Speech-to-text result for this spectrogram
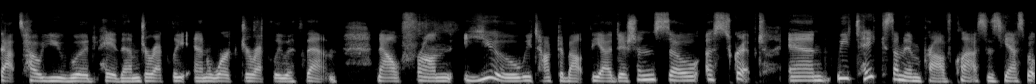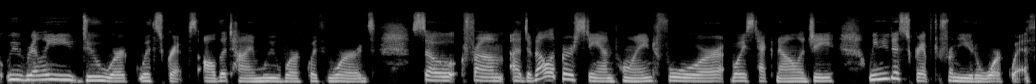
That's how you would pay them directly and work directly with them. Now, from you, we talked about the auditions. So a script, and we take some improv classes, yes, but we really do do work with scripts all the time. We work with words. So, from a developer standpoint for voice technology, we need a script from you to work with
